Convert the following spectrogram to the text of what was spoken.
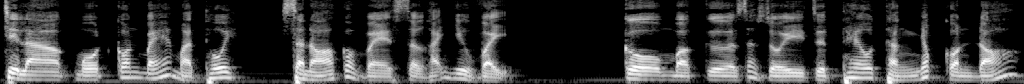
Chỉ là một con bé mà thôi, sao nó có vẻ sợ hãi như vậy? Cô mở cửa ra rồi rượt theo thằng nhóc con đó,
